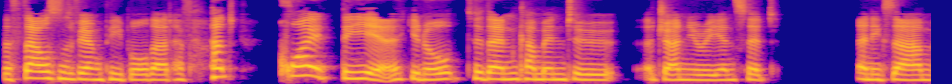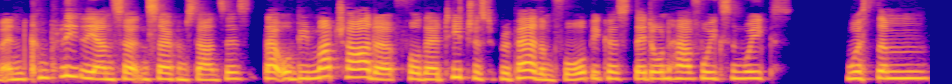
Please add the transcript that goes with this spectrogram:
the thousands of young people that have had quite the year, you know, to then come into January and sit an exam in completely uncertain circumstances that will be much harder for their teachers to prepare them for because they don't have weeks and weeks with them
